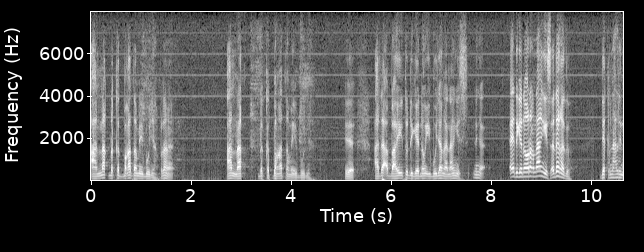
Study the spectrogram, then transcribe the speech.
anak deket banget sama ibunya? Pernah nggak? Anak deket banget sama ibunya. Iya. Ada bayi itu digendong ibunya nggak nangis. Ini nggak? Eh dengan orang nangis, ada nggak tuh? Dia kenalin.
